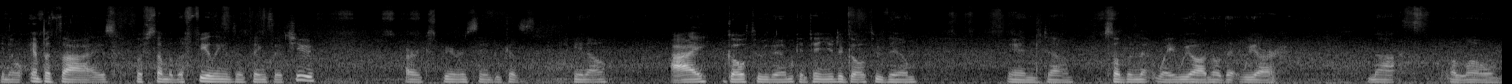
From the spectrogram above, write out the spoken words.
you know, empathize with some of the feelings and things that you are experiencing because, you know, I go through them, continue to go through them, And um, so then that way we all know that we are not alone.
